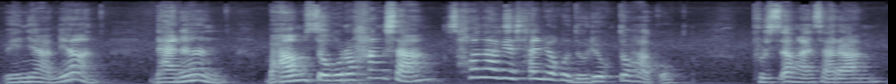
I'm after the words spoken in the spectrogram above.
왜냐하면 나는 마음속으로 항상 선하게 살려고 노력도 하고 불쌍한 사람,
